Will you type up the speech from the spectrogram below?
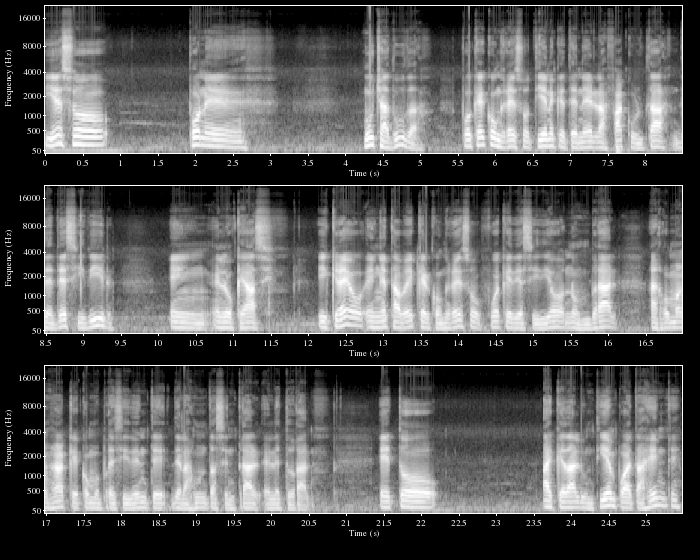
Y eso pone mucha duda, porque el Congreso tiene que tener la facultad de decidir en, en lo que hace. Y creo en esta vez que el Congreso fue que decidió nombrar a Román Jaque como presidente de la Junta Central Electoral. Esto hay que darle un tiempo a esta gente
